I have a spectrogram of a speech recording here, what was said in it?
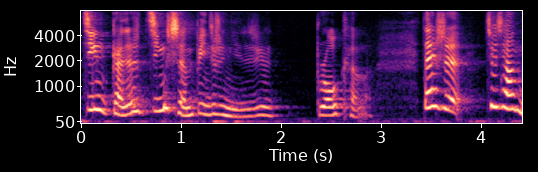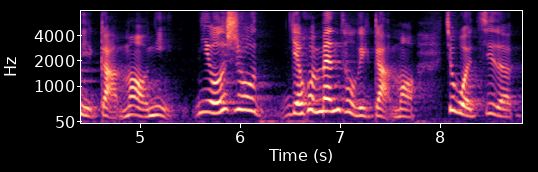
精，感觉是精神病，就是你这个 broken 了。但是就像你感冒，你你有的时候也会 mentally 感冒。就我记得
